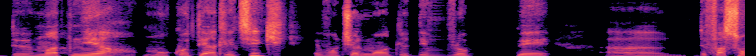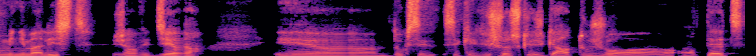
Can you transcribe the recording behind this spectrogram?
de maintenir mon côté athlétique, éventuellement de le développer euh, de façon minimaliste, j'ai envie de dire. Et euh, donc, c'est quelque chose que je garde toujours en tête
